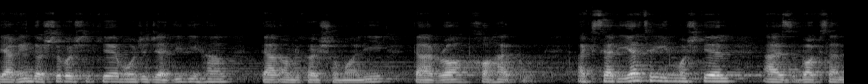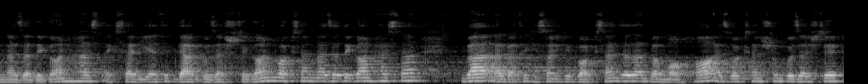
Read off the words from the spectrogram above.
یقین داشته باشید که موج جدیدی هم در آمریکای شمالی در راه خواهد بود. اکثریت این مشکل از واکسن نزدگان هست اکثریت درگذشتگان واکسن نزدگان هستند و البته کسانی که واکسن زدن و ماها از واکسنشون گذشته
